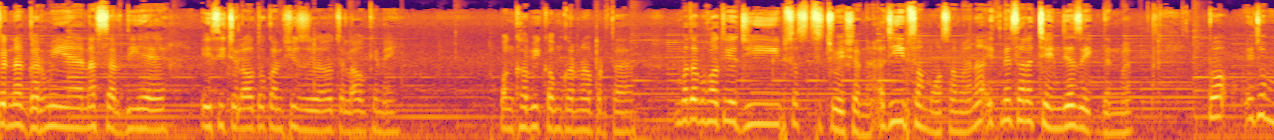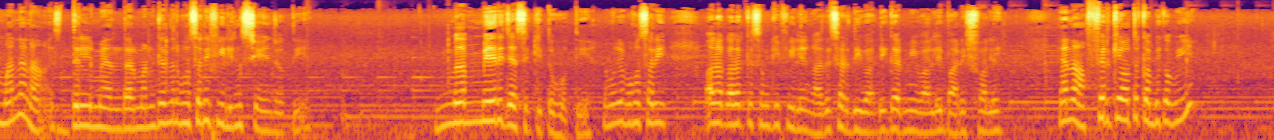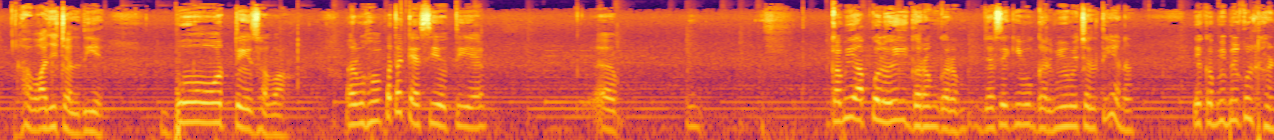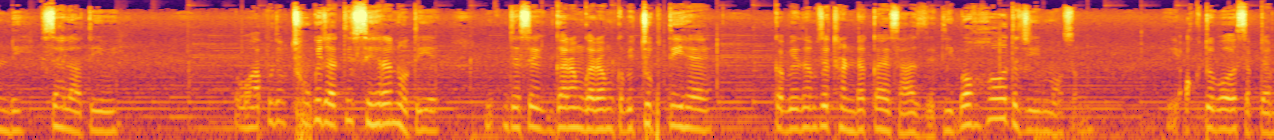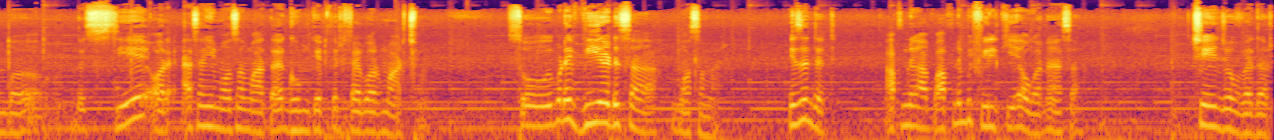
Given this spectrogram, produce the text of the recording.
फिर ना गर्मी है, ना सर्दी है। एसी चलाओ तो कन्फ्यूज़ हो जाओ, चलाओ कि नहीं? पंखा भी कम करना पड़ता है। मतलब बहुत ही अजीब सा सिचुएशन है, अजीब सा मौसम है ना, इतने सारे चेंजेस एक दिन में। तो ये जो मन है ना, इस दिल में अंदर, मन के अंदर बहुत सारी फीलिंग्स चेंज होती है। मतलब मेरे जैसे की तो होती है। तो मुझे बहुत सारी अलग अलग किस्म की फीलिंग आती है, सर्दी वाली, गर्मी वाली, बारिश वाली। है ना? फिर क्या होता है कभी कभी हवा जी चलती है। बहुत तेज़ हवा। और वो हवा पता कैसी होती है? अ, कभी आपको लगेगी गरम गरम जैसे कि वो गर्मियों में चलती है ना या कभी बिल्कुल ठंडी सहलाती हुई। वो आपको जब छू के जाती है सेहरन होती है। जैसे गरम गरम कभी चुभती है कभी एकदम से ठंडक का एहसास देती बहुत अजीब मौसम। ये अक्टूबर सितंबर बस ये और ऐसा ही मौसम आता है घूम के फिर फेब और मार्च में। सो so, बड़े वियर्ड सा मौसम है इजंट इट आपने आप, आपने भी फील किया होगा ना ऐसा? चेंज ऑफ़ वेदर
